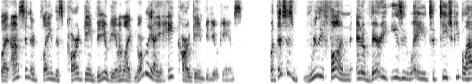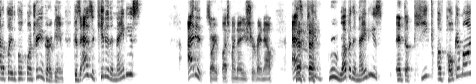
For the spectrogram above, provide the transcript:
but I'm sitting there playing this card game video game. I'm like, normally I hate card game video games, but this is really fun and a very easy way to teach people how to play the Pokemon trading card game. Because as a kid in the 90s, I didn't. Sorry, flash my 90s shirt right now. As a kid, grew up in the 90s at the peak of Pokemon.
